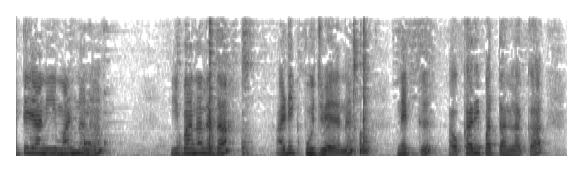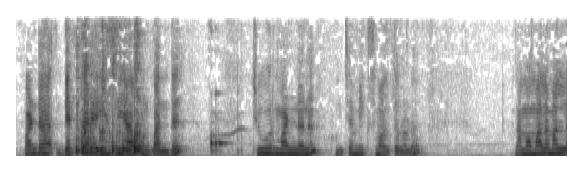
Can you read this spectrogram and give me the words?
ಇತ್ತೆ ಯಾನ್ ಈ ಮಣ್ಣನ್ನು ಈ ಬನಲದ ಅಡಿಗೆ ಪೂಜೆಯನ್ ನೆಕ್ ಅವು ಕರಿ ಪತ್ತನ್ಲಕ್ಕ ಪಂಡ ದೆಕ್ಕರೆ ಈಸಿ ಹಾಕೊಂಡು ಬಂದು ಚೂರ್ ಮಣ್ಣನ್ನು ಇಂಚ ಮಿಕ್ಸ್ ಮಲ್ತು ನೋಡು. ನಮ್ಮ ಮಲಮಲ್ಲ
